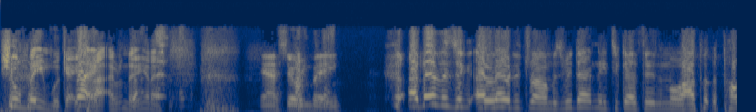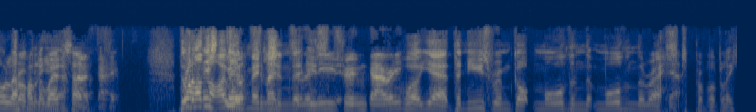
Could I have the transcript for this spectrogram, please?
Sean Bean would get into that, wouldn't he? You know. Yeah, Sean Bean. I know there's a, a load of dramas. We don't need to go through them all. I'll put the poll up on the yeah. website. Okay. The What one that I would mention that the is newsroom, Gary. well, yeah, the newsroom got more than the, more than the rest, Yeah. probably,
